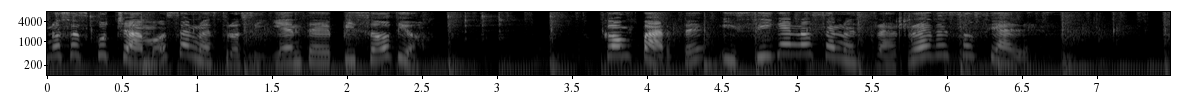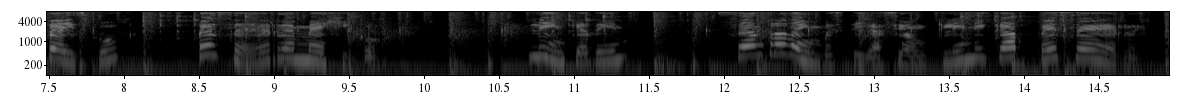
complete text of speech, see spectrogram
Nos escuchamos en nuestro siguiente episodio. Comparte y síguenos en nuestras redes sociales. Facebook, PCR México. LinkedIn, Centro de Investigación Clínica PCR.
